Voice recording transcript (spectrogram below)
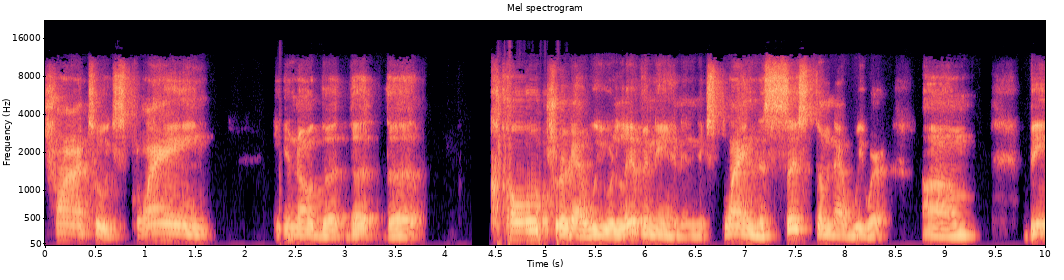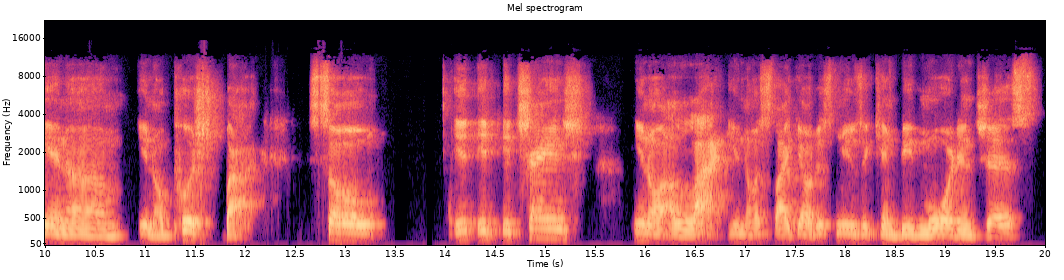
trying to explain, you know, the the the culture that we were living in and explain the system that we were um, being, um, you know, pushed by. So it, it, it changed, you know, a lot. You know, it's like, yo, this music can be more than just,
